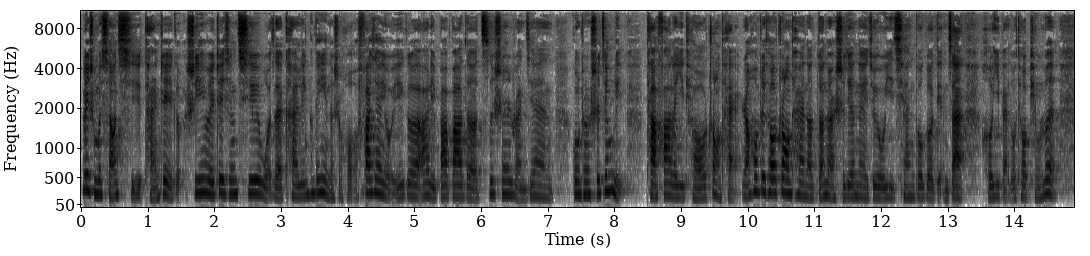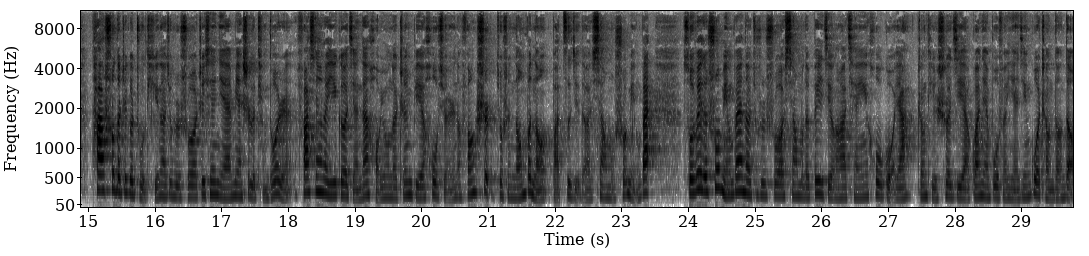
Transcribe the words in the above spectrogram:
为什么想起谈这个？是因为这星期我在看 LinkedIn 的时候，发现有一个阿里巴巴的资深软件工程师经理，他发了一条状态，然后这条状态呢，短短时间内就有一千多个点赞和一百多条评论。他说的这个主题呢，就是说这些年面试了挺多人，发现了一个简单好用的甄别候选人的方式，就是能不能把自己的项目说明白。所谓的说明白呢，就是说项目的背景啊、前因后果呀、整体设计啊、关键部分、演进过程等等。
